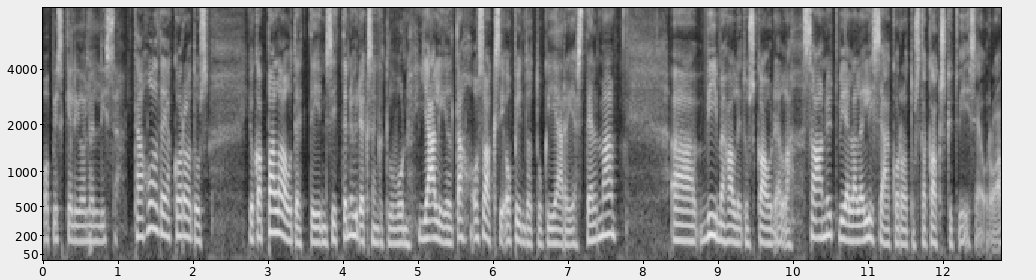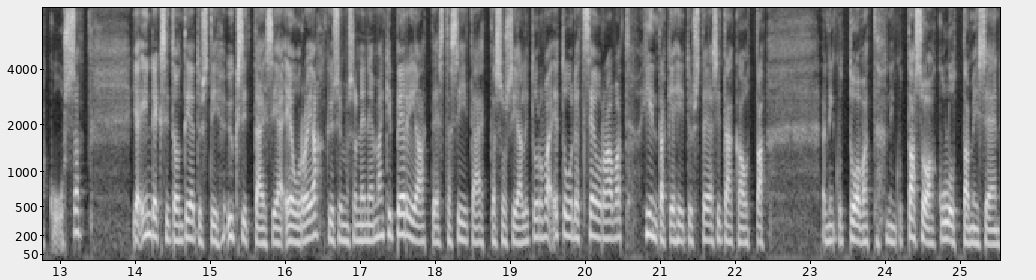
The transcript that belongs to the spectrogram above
opiskelijoille lisää? Tämä huoltajakorotus joka palautettiin sitten 90-luvun jäljiltä osaksi opintotukijärjestelmää viime hallituskaudella, saa nyt vielä lisää korotusta 25 euroa kuussa. Ja indeksit on tietysti yksittäisiä euroja. Kysymys on enemmänkin periaatteesta siitä, että sosiaaliturvaetuudet seuraavat hintakehitystä ja sitä kautta niin kuin tuovat niin kuin tasoa kuluttamiseen.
